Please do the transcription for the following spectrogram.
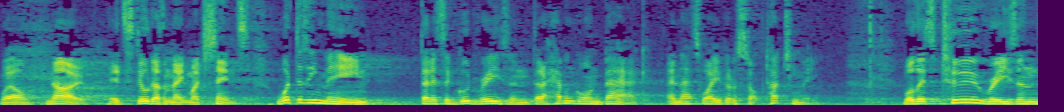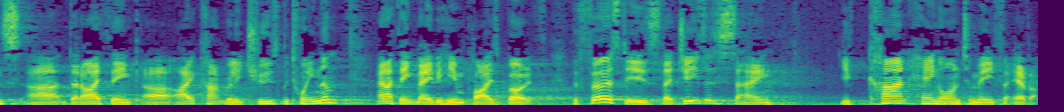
Well, no, it still doesn't make much sense. What does he mean that it's a good reason that I haven't gone back and that's why you've got to stop touching me? Well, there's two reasons uh, that I think uh, I can't really choose between them, and I think maybe he implies both. The first is that Jesus is saying, You can't hang on to me forever.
